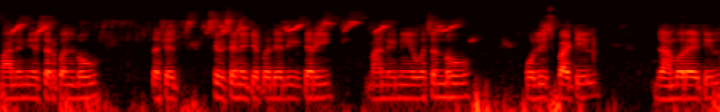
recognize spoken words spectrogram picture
माननीय सरपंच भाऊ तसेच शिवसेनेचे पदाधिकारी माननीय वसंत भाऊ पोलीस पाटील जांभोरा येथील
